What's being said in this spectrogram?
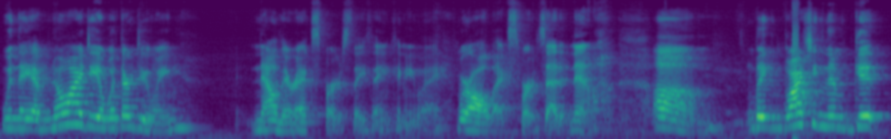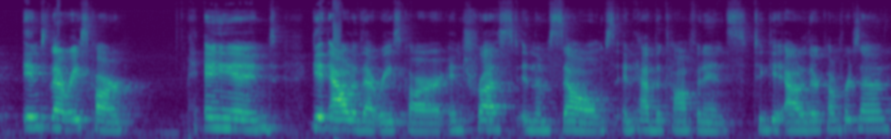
when they have no idea what they're doing. Now they're experts, they think, anyway. We're all experts at it now. Um, like watching them get into that race car and get out of that race car and trust in themselves and have the confidence to get out of their comfort zone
